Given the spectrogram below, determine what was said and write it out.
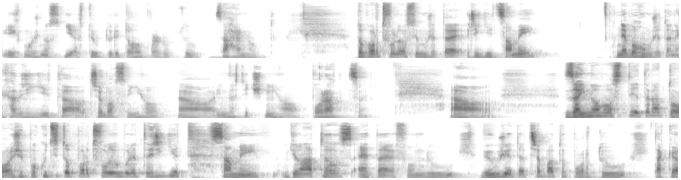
jejich možností a struktury toho produktu zahrnout. To portfolio si můžete řídit sami, nebo ho můžete nechat řídit třeba svého investičního poradce. Zajímavost je teda to, že pokud si to portfolio budete řídit sami, uděláte ho z ETF fondů, využijete třeba to portu, tak eh,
